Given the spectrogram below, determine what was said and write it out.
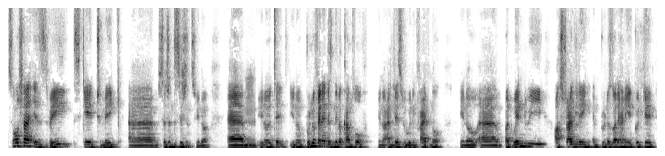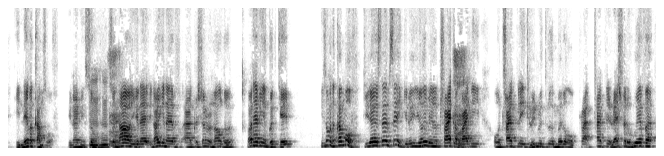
Solskjaer is very scared to make um, certain decisions. You know, um, Mm. you know, t- you know, Bruno Fernandes never comes off. You know, unless we're winning five 0 You know, um, but when we are struggling and Bruno's not having a good game, he never comes off. You know what I mean? So, Mhm. so now you're gonna now you're gonna have uh, Cristiano Ronaldo not having a good game. He's not gonna come off. Do you understand what I'm saying? You know, you're not even gonna try Cavani or try play Greenwood through the middle or try, play Rashford or whoever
